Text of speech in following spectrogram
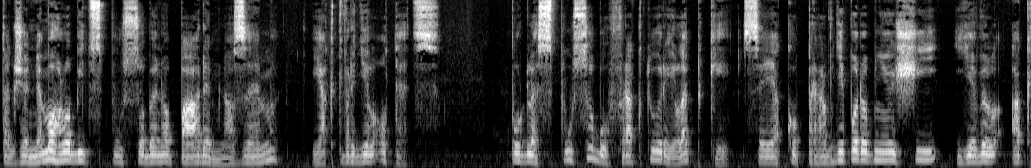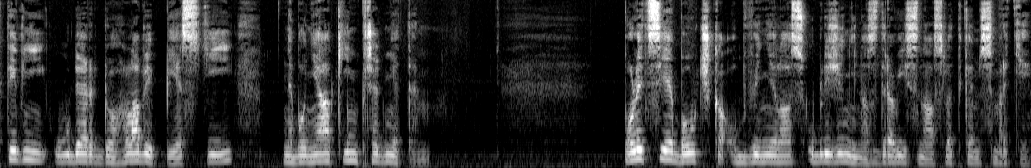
takže nemohlo být způsobeno pádem na zem, jak tvrdil otec. Podle způsobu fraktury lepky se jako pravděpodobnější jevil aktivní úder do hlavy pěstí nebo nějakým předmětem. Policie Boučka obvinila z ubližení na zdraví s následkem smrti.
